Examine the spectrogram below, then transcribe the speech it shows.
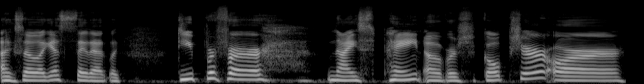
Uh, so, I guess say that like, do you prefer nice paint over sculpture, or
